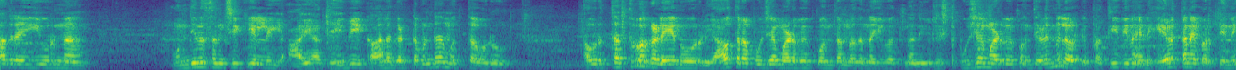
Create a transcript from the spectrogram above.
ಆದರೆ ಇವ್ರನ್ನ ಮುಂದಿನ ಸಂಚಿಕೆಯಲ್ಲಿ ಆಯಾ ದೇವಿ ಕಾಲಘಟ್ಟವನ್ನ ಮತ್ತು ಅವರು ಅವ್ರ ತತ್ವಗಳೇನು ಅವ್ರು ಯಾವ ಥರ ಪೂಜೆ ಮಾಡಬೇಕು ಅಂತ ಅನ್ನೋದನ್ನ ಇವತ್ತು ನಾನು ಇವ್ರಿಷ್ಟು ಪೂಜೆ ಮಾಡಬೇಕು ಅಂತ ಹೇಳಿದ್ಮೇಲೆ ಅವ್ರಿಗೆ ಪ್ರತಿದಿನ ಏನು ಹೇಳ್ತಾನೆ ಬರ್ತೀನಿ.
